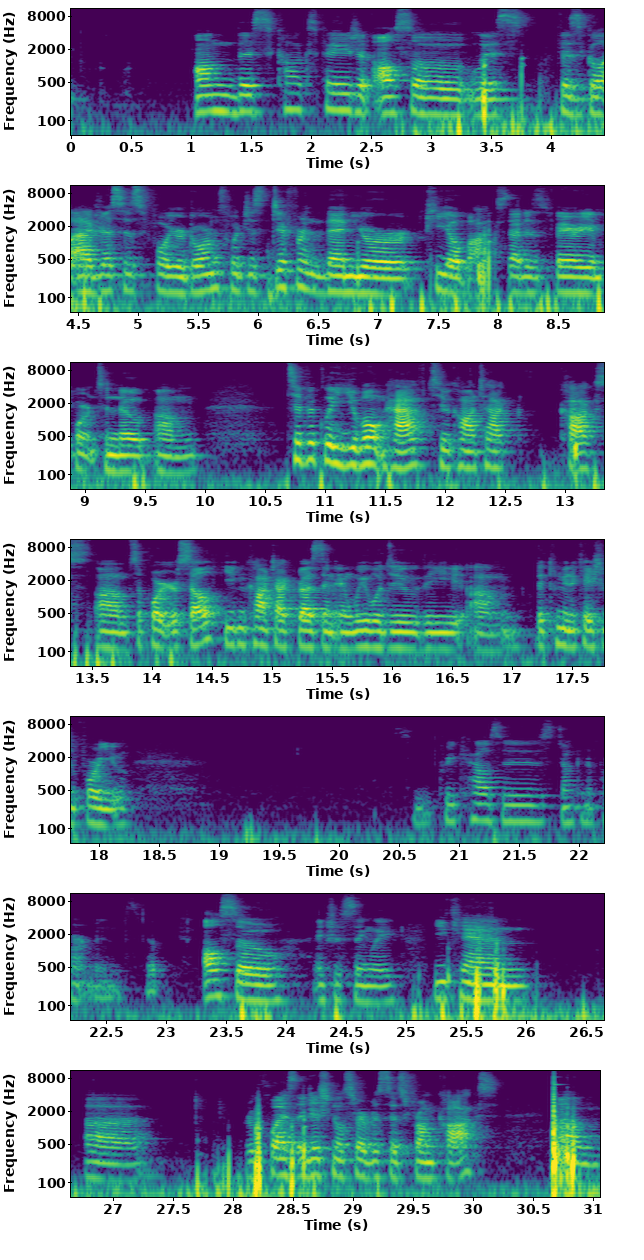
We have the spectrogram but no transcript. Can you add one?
on this Cox page it also lists physical addresses for your dorms which is different than your PO box. That is very important to note. Um, typically you won't have to contact Cox um, support yourself. You can contact resident and we will do the um, the communication for you. See Greek houses Duncan apartments. Yep. Also interestingly you can uh, request additional services from Cox. Um,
